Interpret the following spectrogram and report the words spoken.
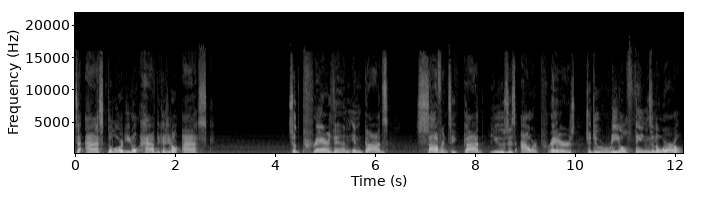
to ask the Lord. You don't have because you don't ask. So, prayer then, in God's sovereignty, God uses our prayers to do real things in the world.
